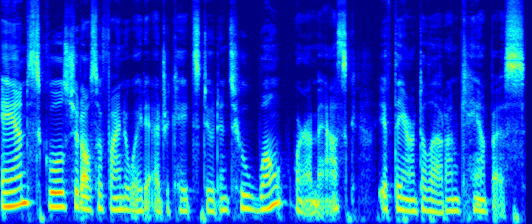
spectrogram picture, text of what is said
and schools should also find a way to educate students who won't wear a mask if they aren't allowed on campus.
